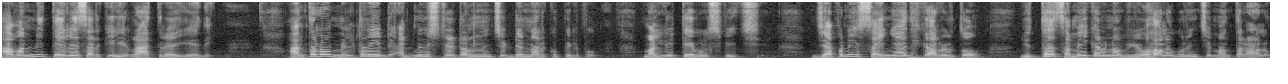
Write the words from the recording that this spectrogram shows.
అవన్నీ తేలేసరికి రాత్రి అయ్యేది. అంతలో మిలిటరీ అడ్మినిస్ట్రేటర్ల నుంచి డిన్నర్కు పిలుపు మళ్ళీ టేబుల్ స్పీచ్. జపనీస్ సైన్యాధికారులతో యుద్ధ సమీకరణ వ్యూహాల గురించి మంతనాలు.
